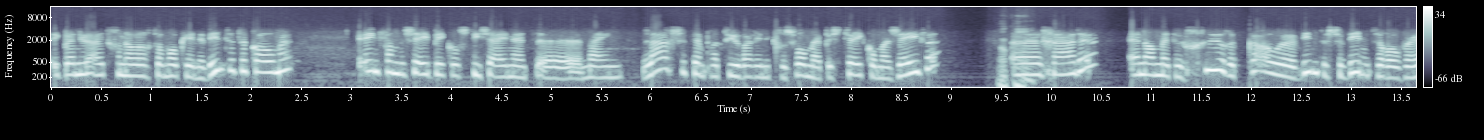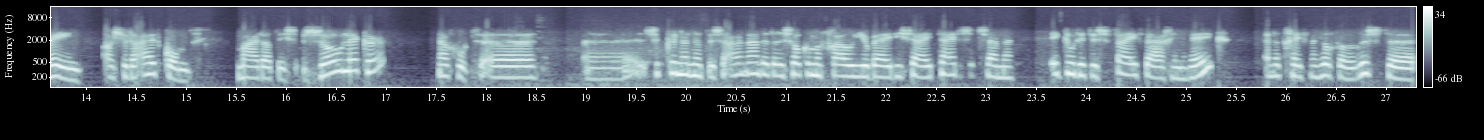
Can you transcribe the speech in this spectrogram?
Ik ben nu uitgenodigd om ook in de winter te komen. Een van de zeebikkels die zei net, eh, mijn laagste temperatuur waarin ik gezwommen heb is 2,7 eh, graden. En dan met een gure, koude winterse wind eroverheen als je eruit komt. Maar dat is zo lekker. Nou goed, eh, ze kunnen het dus aanraden. Er is ook een mevrouw hierbij die zei tijdens het zwemmen... ik doe dit dus vijf dagen in de week. En dat geeft me heel veel rust eh,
